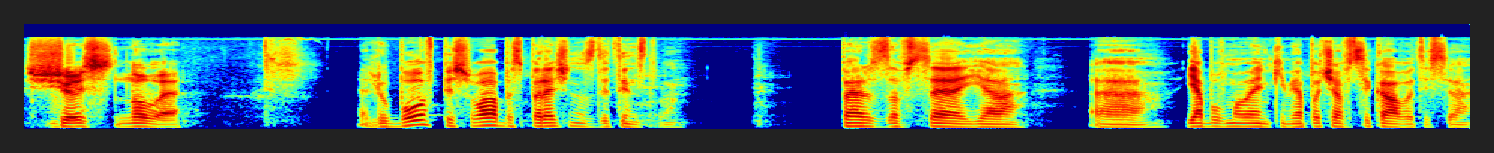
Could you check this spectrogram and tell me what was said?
щось нове? Любов пішла, безперечно, з дитинства. Перш за все, я, е, я був маленьким, я почав цікавитися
